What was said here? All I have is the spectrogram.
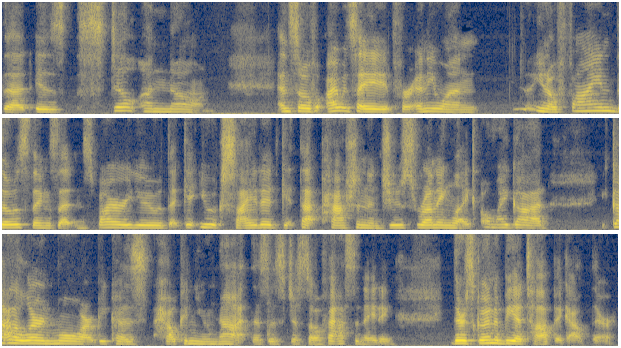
that is still unknown. And so I would say for anyone you know find those things that inspire you that get you excited get that passion and juice running like oh my god you got to learn more because how can you not this is just so fascinating there's going to be a topic out there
